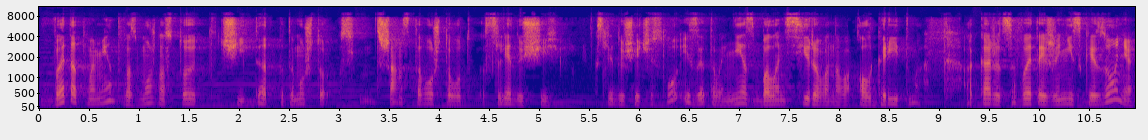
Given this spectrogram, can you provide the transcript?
в этот момент, возможно, стоит чит, да, потому что шанс того, что вот следующий следующее число из этого несбалансированного алгоритма окажется в этой же низкой зоне,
